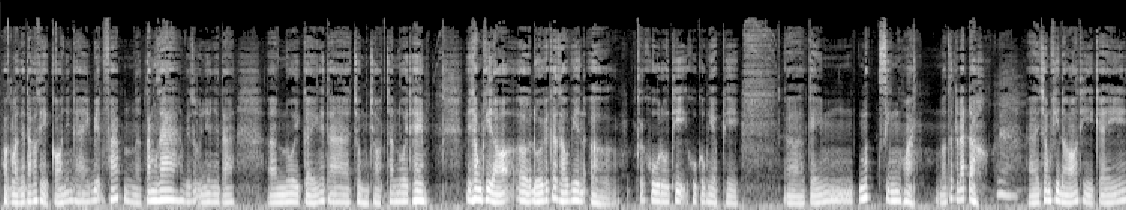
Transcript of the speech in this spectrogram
Hoặc là người ta có thể có những cái biện pháp tăng gia, ví dụ như người ta nuôi cấy, người ta trồng trọt chăn nuôi thêm. Thì trong khi đó ở đối với các giáo viên ở các khu đô thị, khu công nghiệp thì uh, cái mức sinh hoạt nó rất là đắt đỏ. Đấy, trong khi đó thì cái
